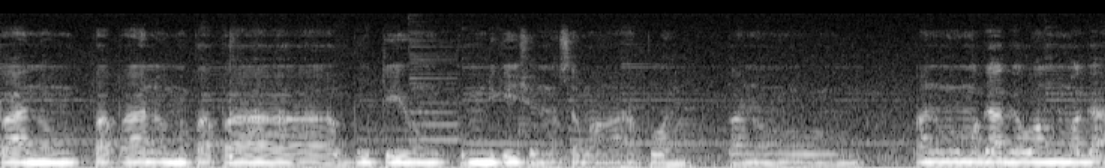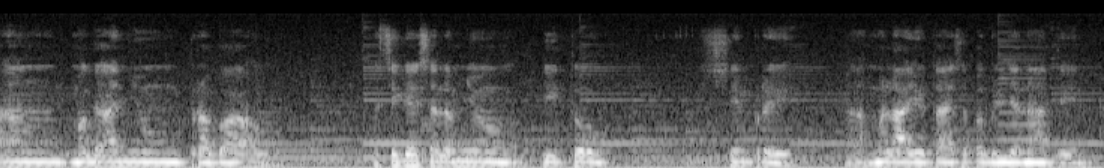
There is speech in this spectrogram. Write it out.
paano paano mapapabuti yung communication mo sa mga hapon. Paano paano mo magagawang magaan magaan yung trabaho. Kasi guys alam nyo dito siyempre uh, malayo tayo sa pamilya natin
